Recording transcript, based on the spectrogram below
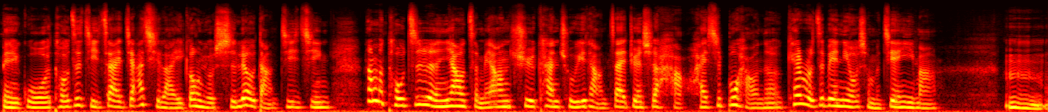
美国投资级债加起来一共有十六档基金。那么投资人要怎么样去看出一档债券是好还是不好呢？Carol 这边你有什么建议吗？嗯，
